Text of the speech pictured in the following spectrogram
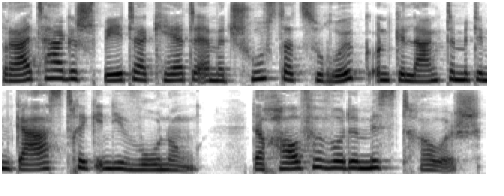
Drei Tage später kehrte er mit Schuster zurück und gelangte mit dem Gastrick in die Wohnung. Doch Haufe wurde misstrauisch.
